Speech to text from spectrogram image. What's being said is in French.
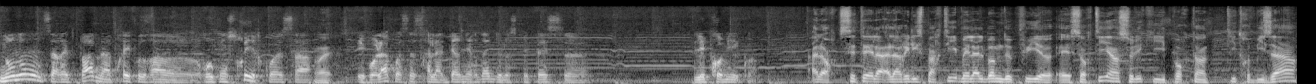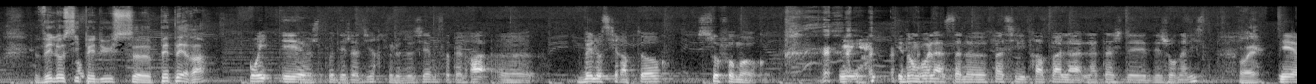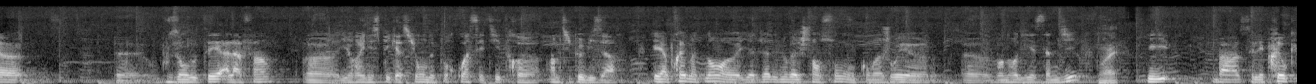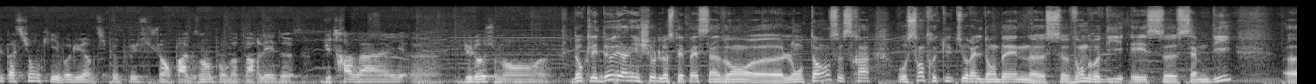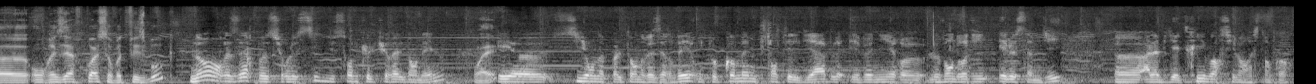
Non, non, on ne s'arrête pas, mais après il faudra euh, reconstruire quoi ça. Et voilà quoi, ça sera la dernière date de Los Pepes, euh, les premiers quoi. Alors, c'était la, release party, mais l'album depuis est sorti, hein, celui qui porte un titre bizarre, Velocipedus Pepera. Oui, et je peux déjà dire que le deuxième s'appellera Velociraptor sophomore. et, et, donc voilà, ça ne facilitera pas la, tâche des, journalistes. Ouais. Et euh, euh, vous en doutez, à la fin, euh, il y aura une explication de pourquoi ces titres un petit peu bizarres. Et après, maintenant, il y a déjà des nouvelles chansons qu'on va jouer vendredi et samedi. Ouais. Bah, c'est les préoccupations qui évoluent un petit peu plus. Genre, par exemple, on va parler de, du travail, euh, du logement. Euh. Donc, les deux derniers shows de Los avant euh, longtemps, ce sera au Centre culturel d'Andenne ce vendredi et ce samedi. on réserve quoi sur votre Facebook? Non, on réserve sur le site du Centre culturel d'Andenne. Ouais. Et si on n'a pas le temps de réserver, on peut quand même chanter le diable et venir le vendredi et le samedi. Euh, à la billetterie, voir s'il en reste encore.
